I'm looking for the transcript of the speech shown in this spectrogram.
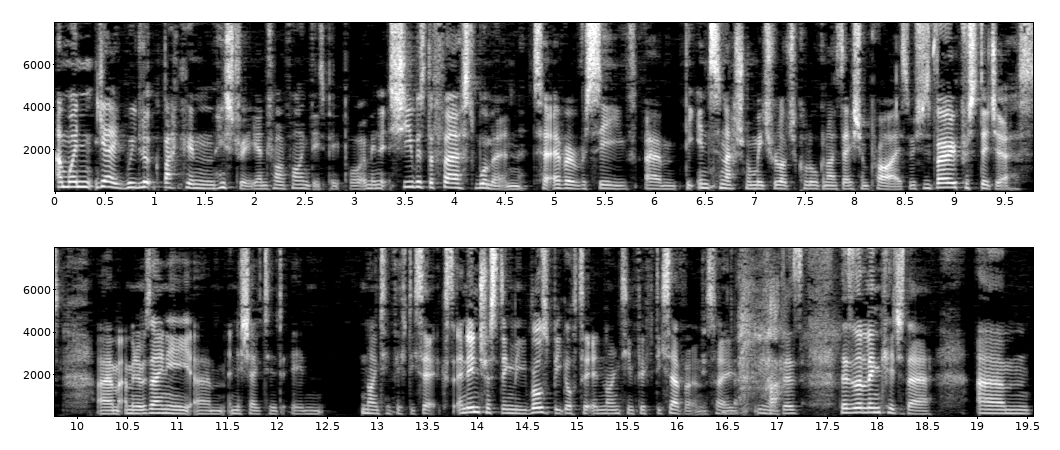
And when, yeah, we look back in history and try and find these people, I mean, it, she was the first woman to ever receive um, the International Meteorological Organization Prize, which is very prestigious. Um, I mean, it was only um, initiated in 1956, and interestingly, Rossby got it in 1957. So you know, there's there's a linkage there. Um,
